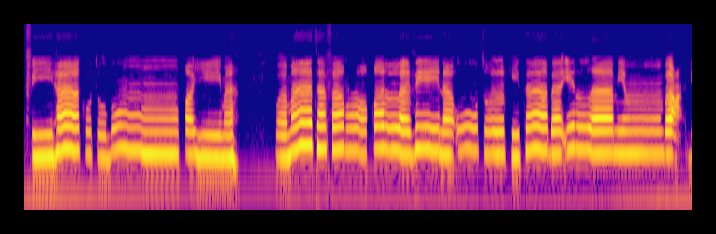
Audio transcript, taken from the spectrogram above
فيها كتب قيمة وما تفرق الذين أوتوا الكتاب إلا من بعد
